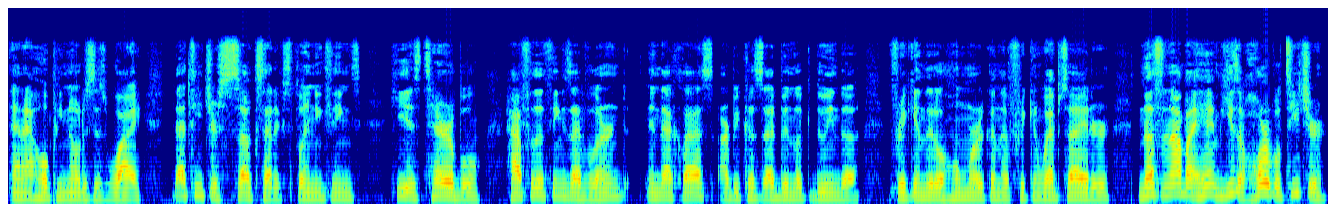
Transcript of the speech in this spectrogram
and I hope he notices why. That teacher sucks at explaining things. He is terrible. Half of the things I've learned in that class are because I've been look, doing the freaking little homework on the freaking website or nothing. Not by him. He's a horrible teacher.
